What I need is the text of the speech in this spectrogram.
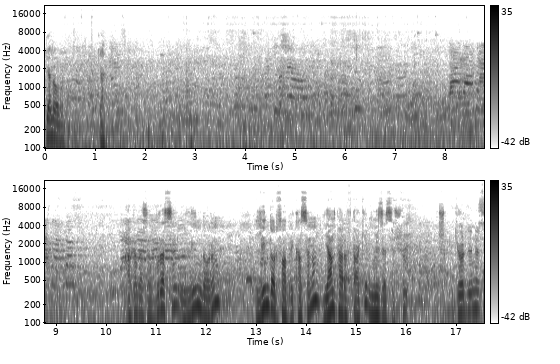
Gel oğlum. Gel. Arkadaşlar burası Lindor'un Lindor fabrikasının yan taraftaki müzesi. Şu, şu gördüğünüz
